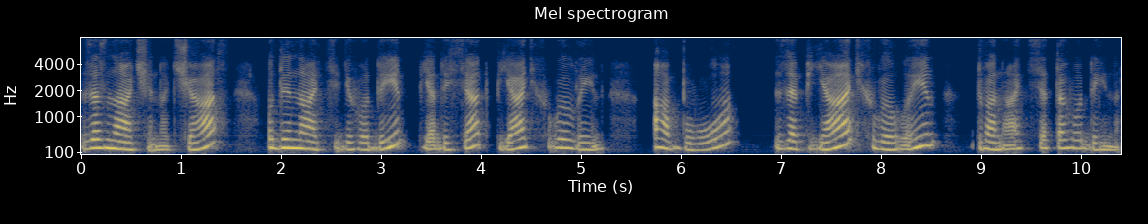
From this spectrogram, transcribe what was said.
Зазначено час 11 годин 55 хвилин або за 5 хвилин 12 година.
